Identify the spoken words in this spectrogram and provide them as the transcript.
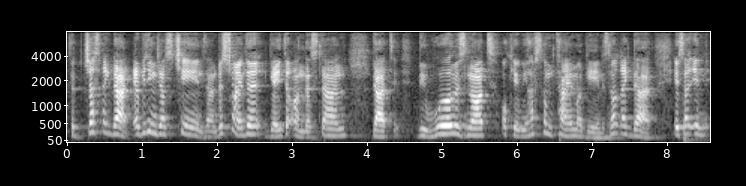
So just like that, everything just changed. I'm just trying to get you to understand that the world is not, okay, we have some time again. It's not like that. It's that in,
